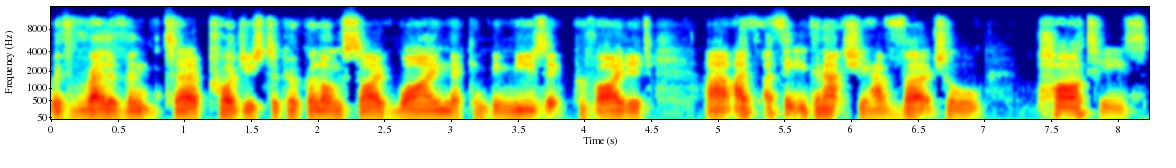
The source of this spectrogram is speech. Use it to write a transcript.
with relevant uh, produce to cook alongside wine. There can be music provided. Uh, I, I, think you can actually have virtual parties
